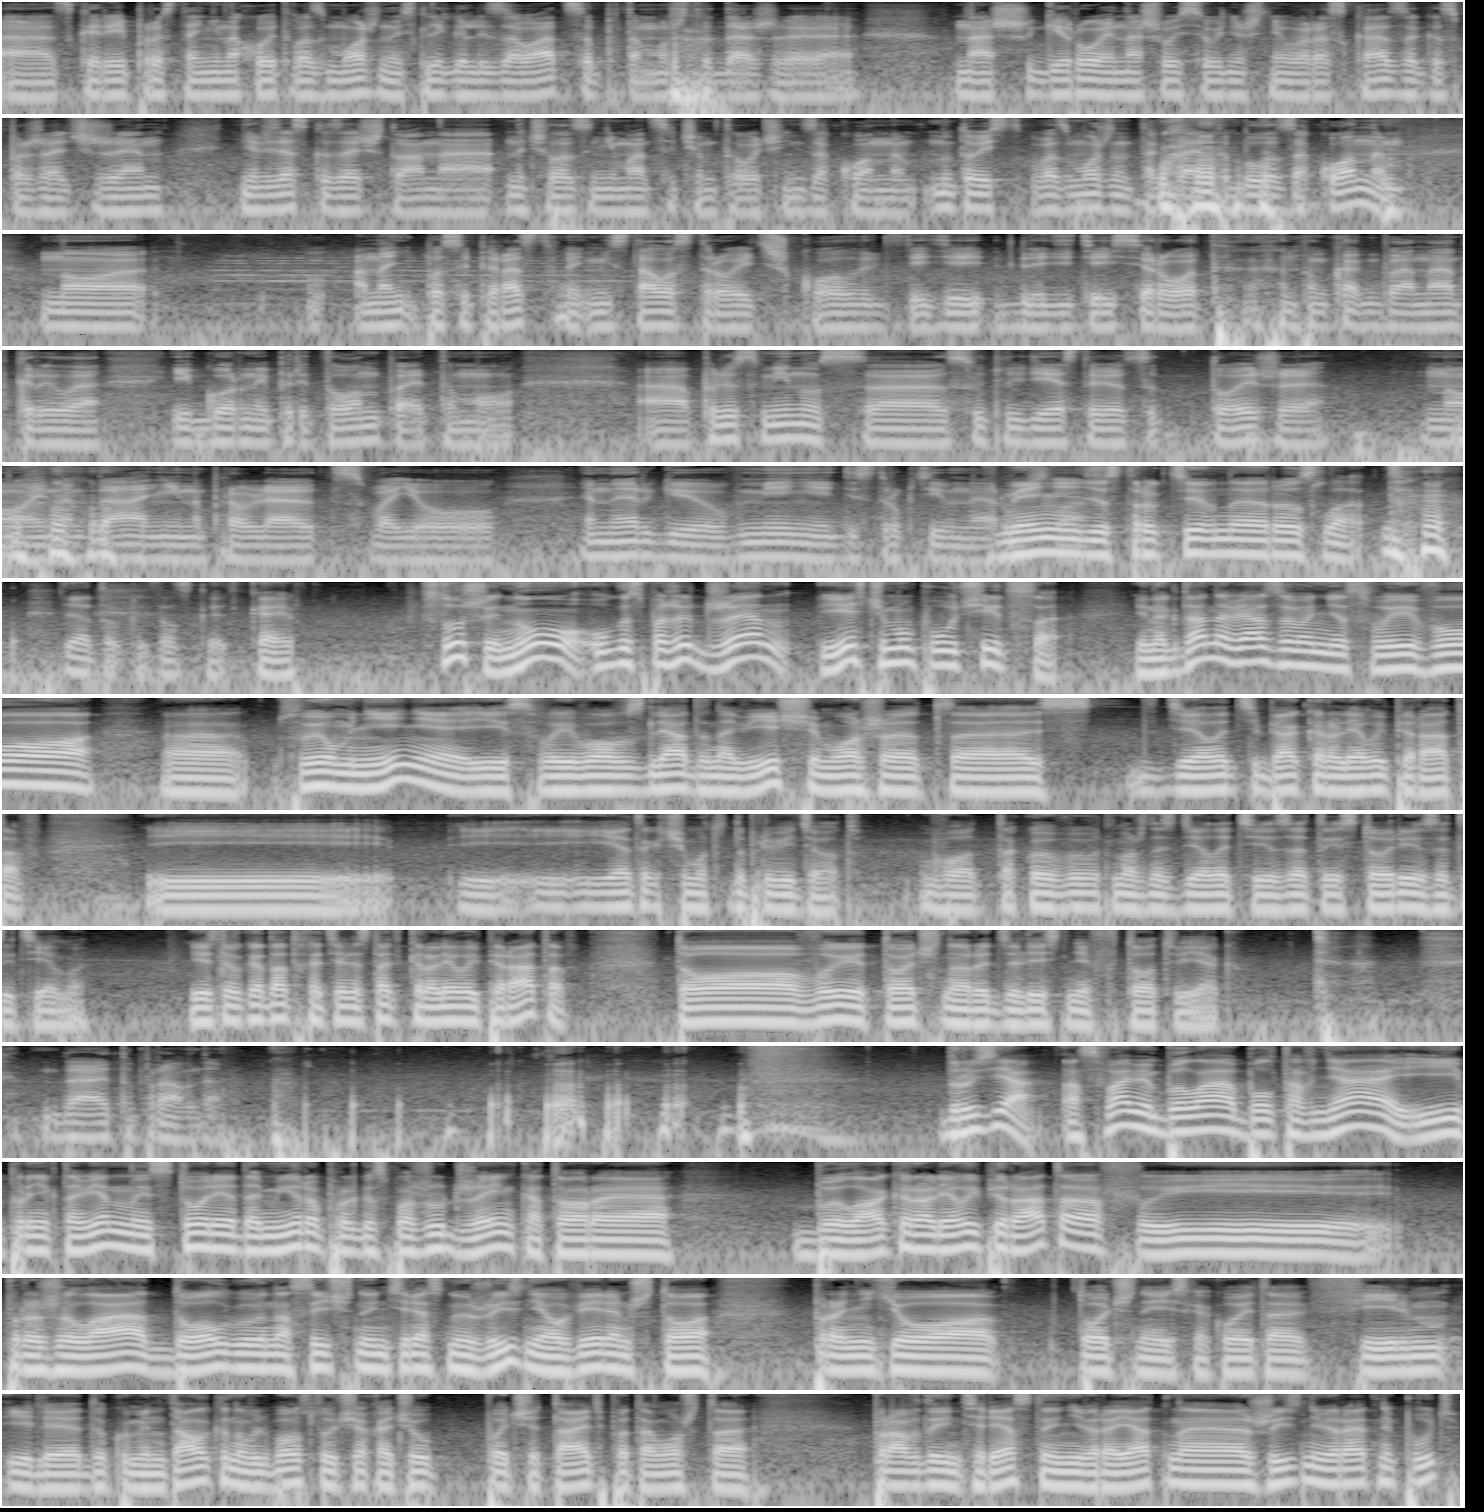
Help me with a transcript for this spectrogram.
А, скорее просто они находят возможность легализоваться, потому что даже наш герой нашего сегодняшнего рассказа, госпожа Чжен, нельзя сказать, что она начала заниматься чем-то очень законным. Ну, то есть, возможно, тогда это было законным, но она после пиратства не стала строить школы для детей, для детей-сирот. ну, как бы она открыла и горный притон, поэтому а, плюс-минус а, суть людей остается той же, но иногда они направляют свою энергию в менее деструктивное русло. Менее деструктивное русло. Я только хотел сказать, кайф. Слушай, ну, у госпожи Джен есть чему поучиться – Иногда навязывание своего, э, своего мнения и своего взгляда на вещи может э, сделать тебя королевой пиратов. И, и, и это к чему-то да приведет. Вот, такой вывод можно сделать из этой истории, из этой темы. Если вы когда-то хотели стать королевой пиратов, то вы точно родились не в тот век. Да, это правда. Друзья, а с вами была болтовня и проникновенная история до мира про госпожу Джейн, которая была королевой пиратов и прожила долгую, насыщенную, интересную жизнь. Я уверен, что про нее точно есть какой-то фильм или документалка, но в любом случае хочу почитать, потому что правда интересная, невероятная жизнь, невероятный путь.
